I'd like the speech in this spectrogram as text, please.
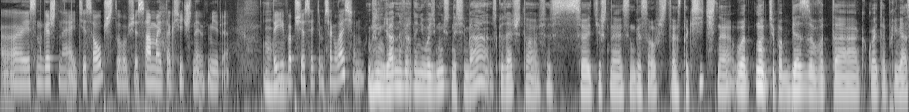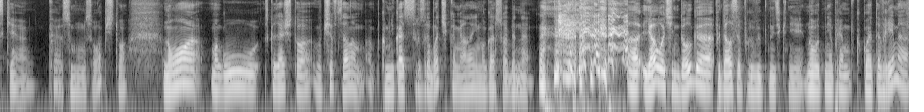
э, СНГшное IT-сообщество вообще самое токсичное в мире. Ты Мгм. вообще с этим согласен? Блин, я, наверное, не возьмусь на себя сказать, что все айтишное СНГ-сообщество токсичное. Вот, ну, типа, без вот а, какой-то привязки к самому сообществу. Но могу сказать, что вообще в целом коммуникация с разработчиками, она немного особенная. А, Я очень долго пытался привыкнуть к ней. Ну, вот мне прям в какое-то время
